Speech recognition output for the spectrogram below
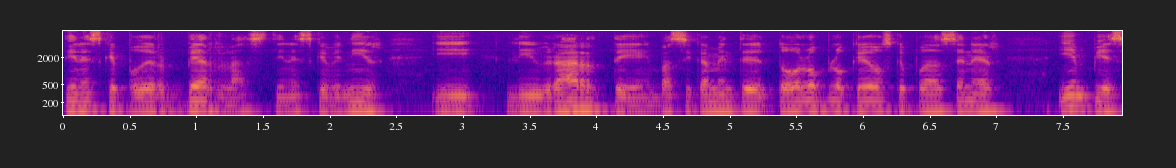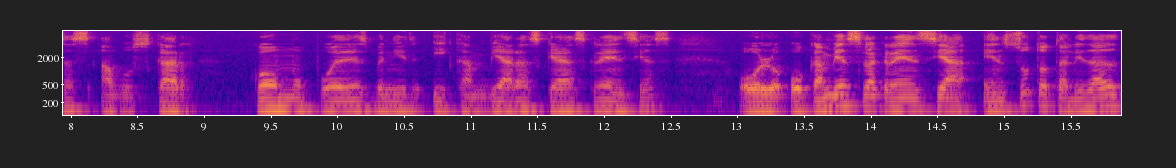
tienes que poder verlas, tienes que venir y librarte básicamente de todos los bloqueos que puedas tener y empiezas a buscar cómo puedes venir y cambiar aquellas creencias o, o, cambias la creencia en su totalidad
